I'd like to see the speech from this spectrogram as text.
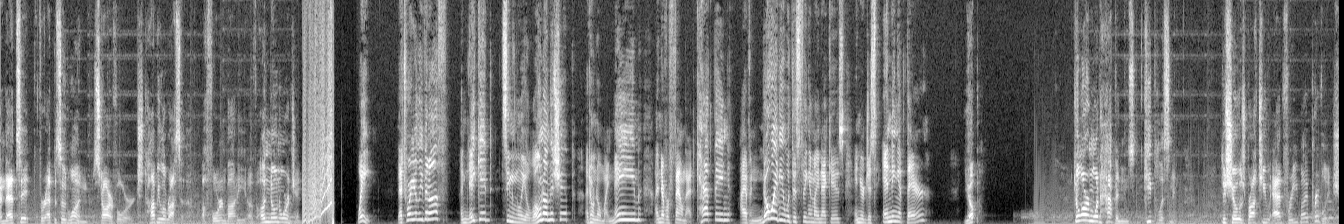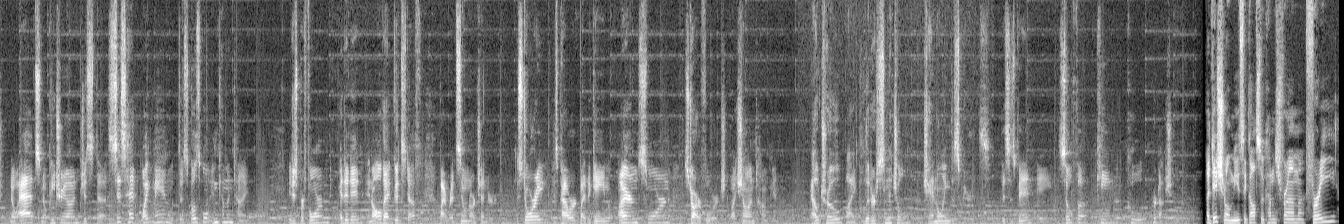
And that's it for episode 1 Starforged Tabula Rasa, a foreign body of unknown origin. Wait, that's where you're leaving off? I'm naked, seemingly alone on the ship. I don't know my name. I never found that cat thing. I have no idea what this thing in my neck is, and you're just ending it there? Yup. To learn what happens, keep listening. This show is brought to you ad free by Privilege. No ads, no Patreon, just a cishet white man with disposable income and time. It is performed, edited, and all that good stuff by Redstone Archender. The story is powered by the game Ironsworn Starforged by Shawn Tomkin. Outro by Glitter Snitchel, channeling the spirits. This has been a Sofa King Cool production. Additional music also comes from freepd.com.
